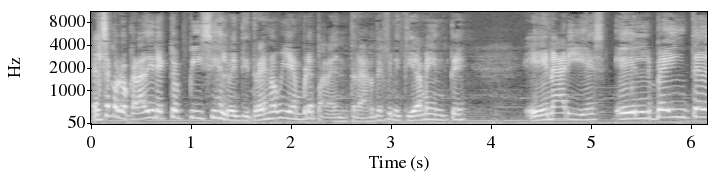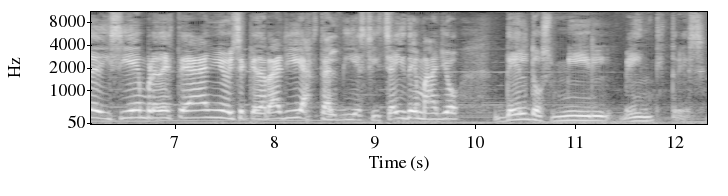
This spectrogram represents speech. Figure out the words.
Él se colocará directo en Pisces el 23 de noviembre para entrar definitivamente en Aries el 20 de diciembre de este año y se quedará allí hasta el 16 de mayo del 2023.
